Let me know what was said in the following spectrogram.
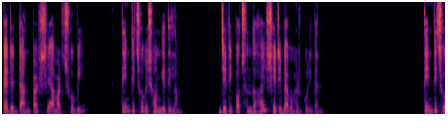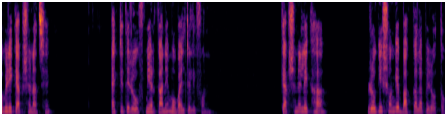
প্যাডের ডান পার্শ্বে আমার ছবি, তিনটি ছবি সঙ্গে দিলাম। যেটি পছন্দ হয় সেটি ব্যবহার করিবেন। তিনটি ছবিরই ক্যাপশন আছে। একটিতে রৌফ মিয়ার কানে মোবাইল টেলিফোন। ক্যাপশনে লেখা, রোগীর সঙ্গে বাক্যালাপে রত।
